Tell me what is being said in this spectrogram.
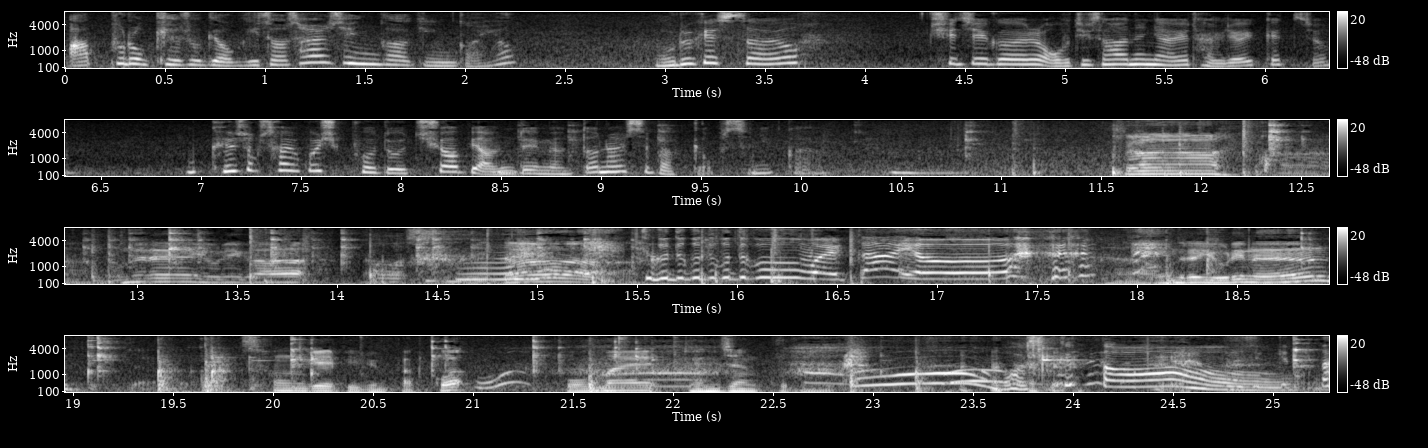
앞으로 계속 여기서 살 생각인가요? 모르겠어요. 취직을 어디서 하느냐에 달려 있겠죠. 뭐 계속 살고 싶어도 취업이 안 되면 떠날 수밖에 없으니까요. 자, 아, 오늘의 요리가 나왔습니다. 두구두구두구두구 뭘까요? 아, 오늘의 요리는 자, 성게 비빔밥과 보말 된장국입니다. 오, 맛있겠다. 맛있겠다.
